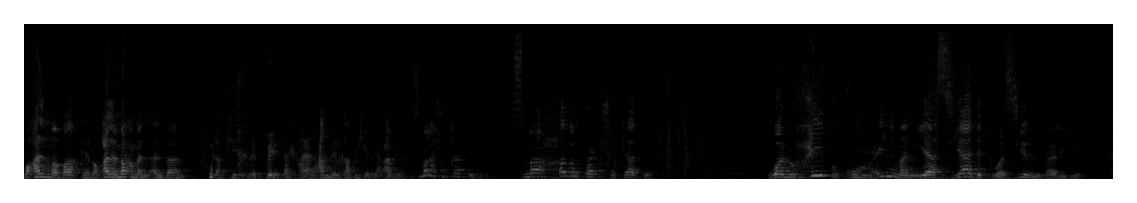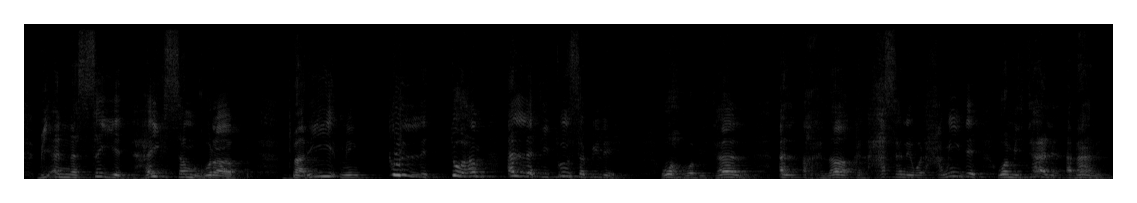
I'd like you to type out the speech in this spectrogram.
وعلى المباقر وعلى معمل الألبان. ولك يخرب بيتك على العملة الغبية اللي عاملها. اسمع شو كاتب. اسمع حضرتك شو كاتب. ونحيطكم علما يا سيادة وزير المالية. بأن السيد هيثم غراب بريء من كل التهم التي تنسب إليه وهو مثال الأخلاق الحسنة والحميدة ومثال الأمانة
